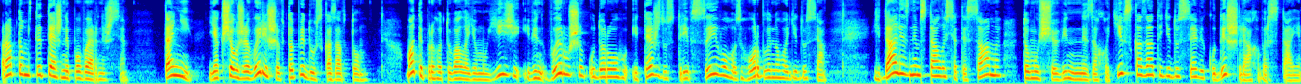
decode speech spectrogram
раптом ти теж не повернешся. Та ні, якщо вже вирішив, то піду, сказав Том. Мати приготувала йому їжі, і він вирушив у дорогу і теж зустрів сивого, згорбленого дідуся. І далі з ним сталося те саме, тому що він не захотів сказати дідусеві, куди шлях верстає.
